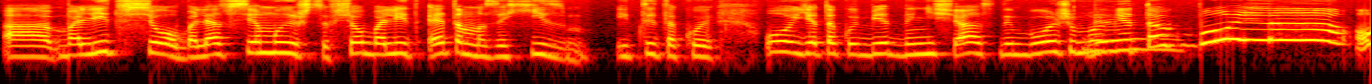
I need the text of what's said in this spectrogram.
а, болит все, болят все мышцы, все болит, это мазохизм. И ты такой, ой, я такой бедный, несчастный, боже мой, да. мне так больно. О!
